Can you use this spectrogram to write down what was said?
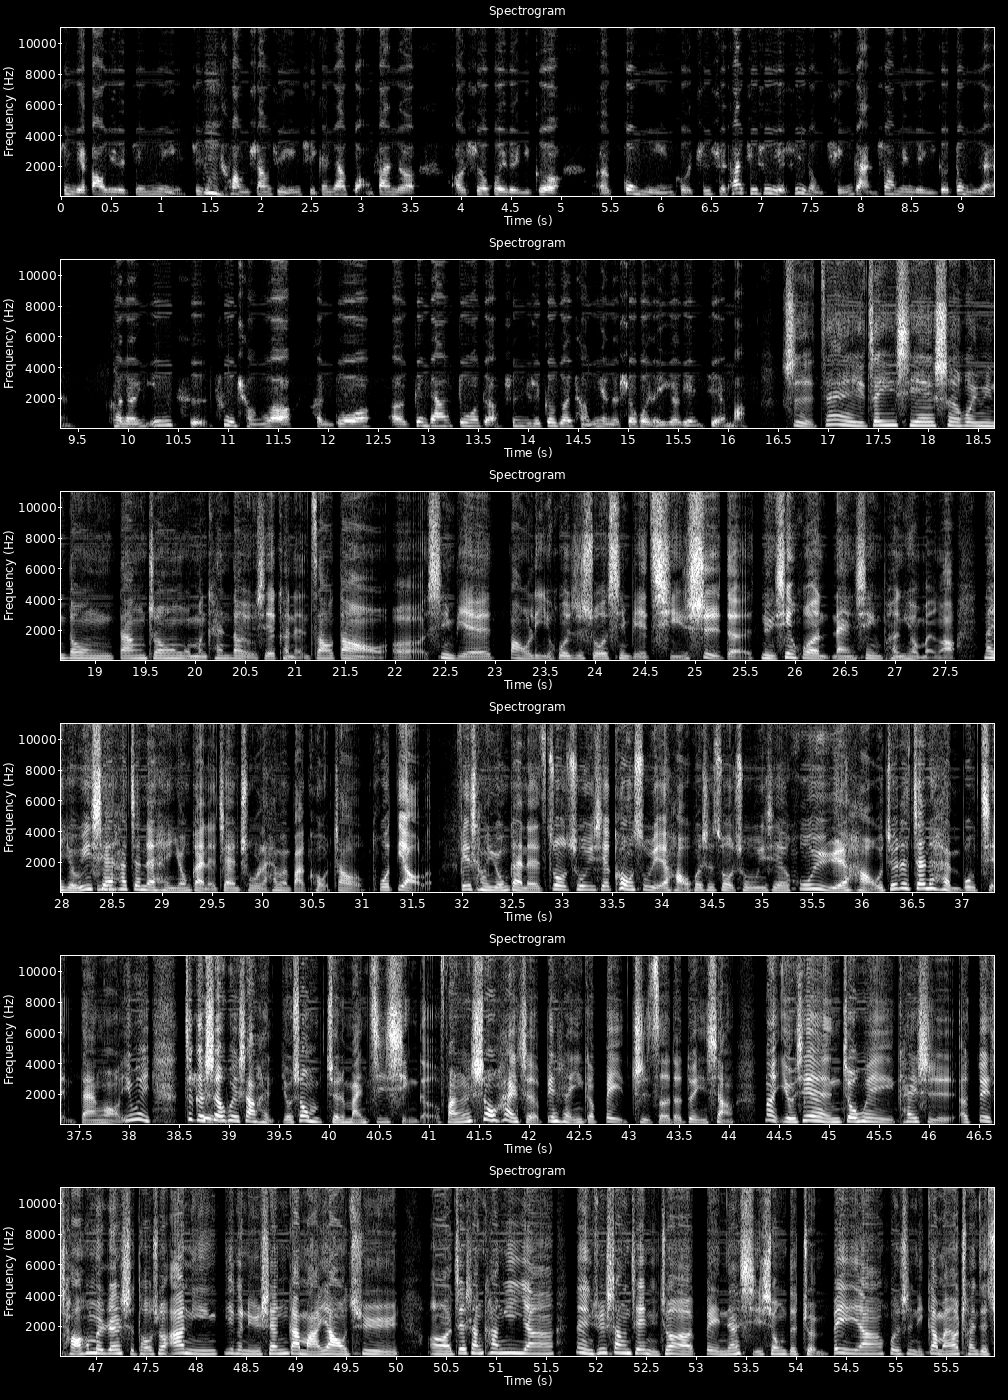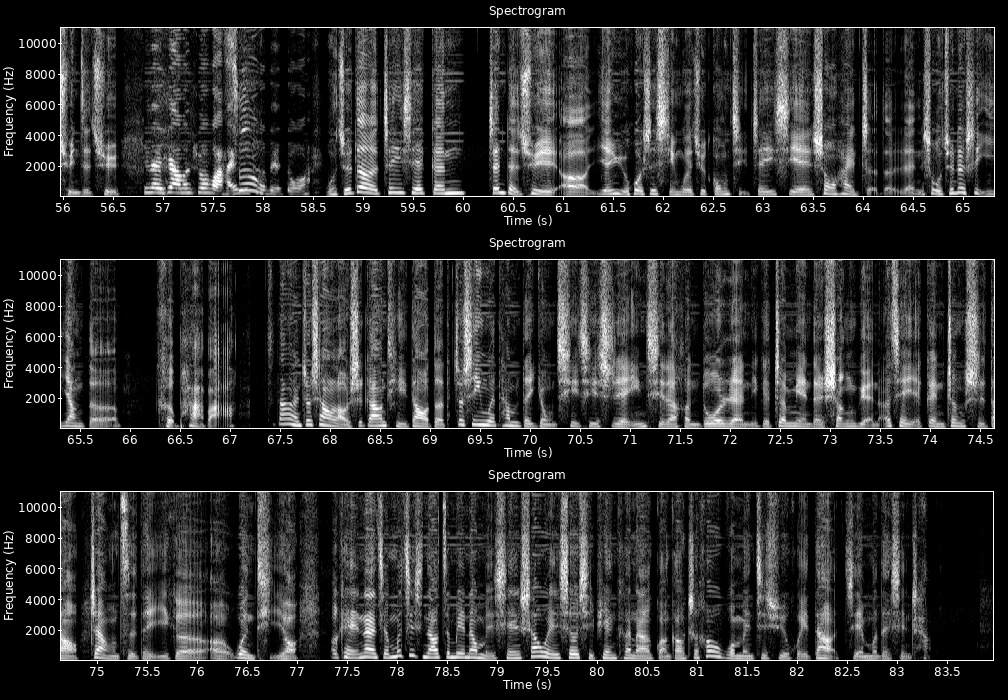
性别暴力的经历，这种创伤去引起更加广泛的呃社会的一个呃共鸣和支持。它其实也是一种情感上面的一个动员，可能因此促成了。很多呃，更加多的，甚至是各个层面的社会的一个连接嘛。是在这一些社会运动当中，我们看到有些可能遭到呃性别暴力或者是说性别歧视的女性或男性朋友们哦，那有一些他真的很勇敢的站出来，嗯、他们把口罩脱掉了。非常勇敢的做出一些控诉也好，或是做出一些呼吁也好，我觉得真的很不简单哦。因为这个社会上很有时候我们觉得蛮畸形的，反而受害者变成一个被指责的对象。那有些人就会开始呃对朝他们扔石头说，说啊，你一个女生干嘛要去呃街上抗议呀？那你去上街，你就要被人家袭胸的准备呀，或者是你干嘛要穿着裙子去？现在这样的说法还是特别多。我觉得这一些跟真的去呃言语或是行为去攻击这一些受害者的人，是我觉得是一样的可怕吧。当然，就像老师刚刚提到的，就是因为他们的勇气，其实也引起了很多人一个正面的声援，而且也更正视到这样子的一个呃问题哦。OK，那节目进行到这边呢，我们先稍微休息片刻呢，广告之后我们继续回到节目的现场。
